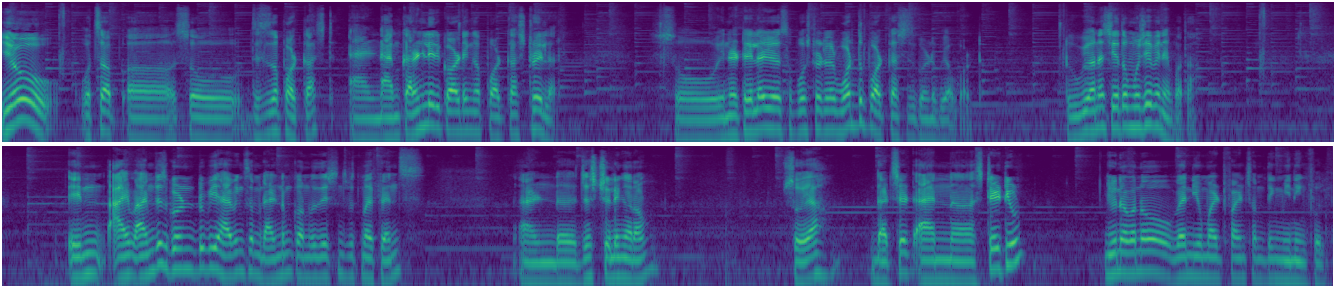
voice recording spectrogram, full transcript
Yo, what's up? Uh, so, this is a podcast, and I'm currently recording a podcast trailer. So, in a trailer, you're supposed to tell what the podcast is going to be about. To be honest, ये तो मुझे भी नहीं पता. In I'm I'm just going to be having some random conversations with my friends, and uh, just chilling around. So yeah, that's it. And uh, stay tuned. You never know when you might find something meaningful.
